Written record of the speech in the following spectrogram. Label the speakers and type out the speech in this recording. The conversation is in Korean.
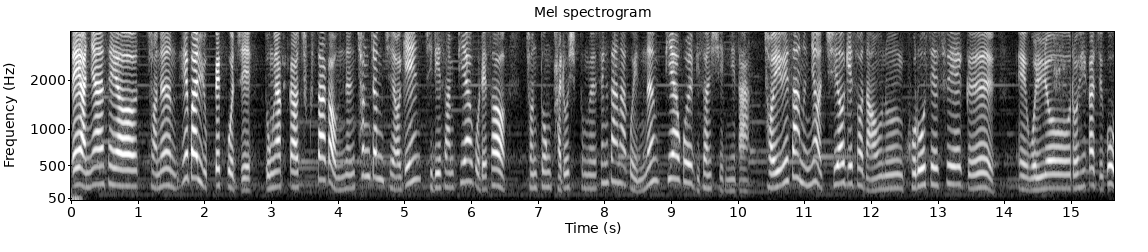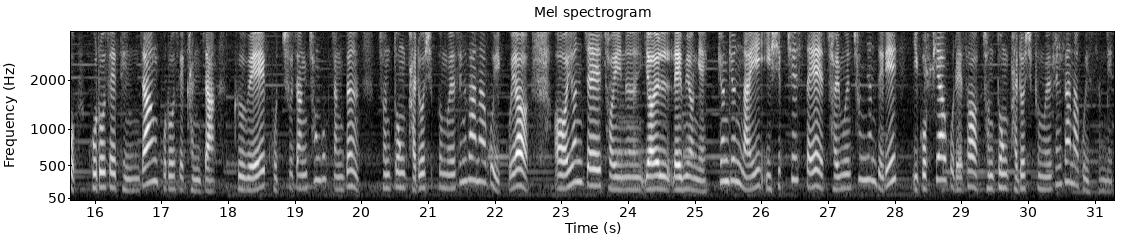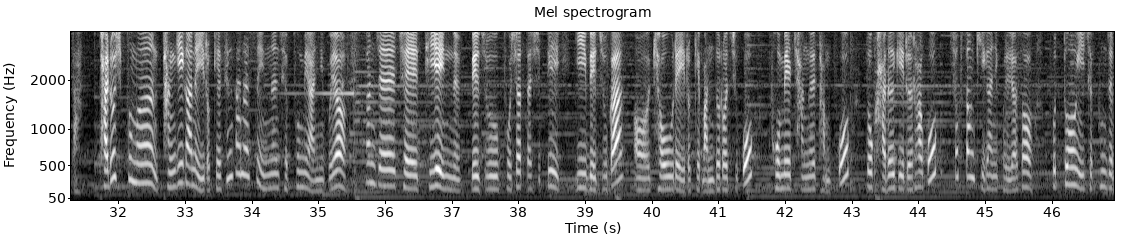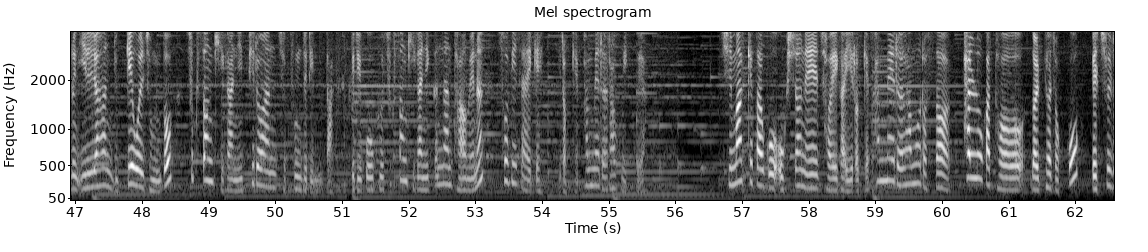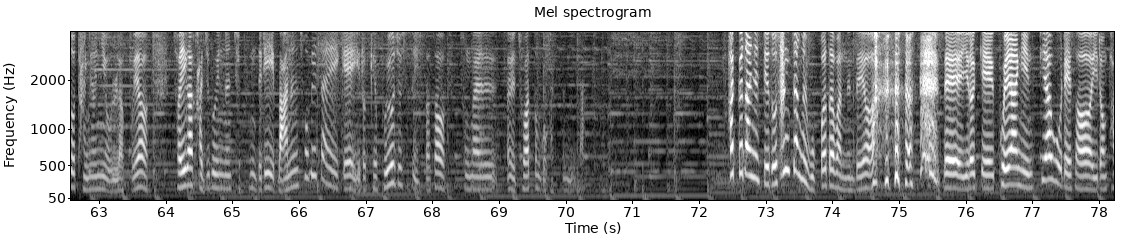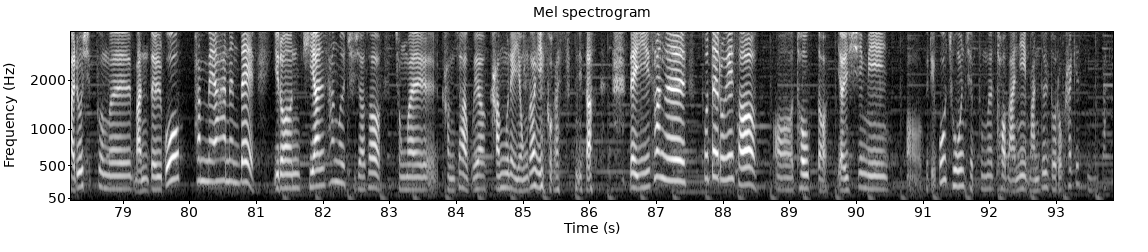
Speaker 1: 네, 안녕하세요. 저는 해발 600고지 농약과 축사가 없는 청정 지역인 지리산 피아골에서 전통 발효식품을 생산하고 있는 피아골 미선 씨입니다. 저희 회사는요, 지역에서 나오는 고로쇠 수액을 예, 원료로 해가지고 고로쇠 된장, 고로쇠 간장, 그 외에 고추장, 청국장 등 전통 발효식품을 생산하고 있고요. 어, 현재 저희는 14명의 평균 나이 27세의 젊은 청년들이 이곳 피아골에서 전통 발효식품을 생산하고 있습니다. 발효식품은 단기간에 이렇게 생산할 수 있는 제품이 아니고요. 현재 제 뒤에 있는 메주 보셨다시피 이 메주가 어, 겨울에 이렇게 만들어지고 봄에 장을 담고 또 가르기를 하고 숙성 기간이 걸려서 보통 이 제품들은 1년 한 6개월 정도 숙성 기간이 필요한 제품들입니다. 그리고 그 숙성 기간이 끝난 다음에는 소비자에게 이렇게 판매를 하고 있고요. 지마켓하고 옥션에 저희가 이렇게 판매를 함으로써 판로가 더 넓혀졌고 매출도 당연히 올랐고요. 저희가 가지고 있는 제품들이 많은 소비자에게 이렇게 보여줄 수 있어서 정말 네, 좋았던 것 같습니다. 학교 다닐 때도 상장을 못 받아봤는데요. 네, 이렇게 고향인 피아골에서 이런 발효식품을 만들고 판매하는데 이런 귀한 상을 주셔서 정말 감사하고요. 가문의 영광인 것 같습니다. 네, 이 상을 토대로 해서 어, 더욱더 열심히 어, 그리고 좋은 제품을 더 많이 만들도록 하겠습니다.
